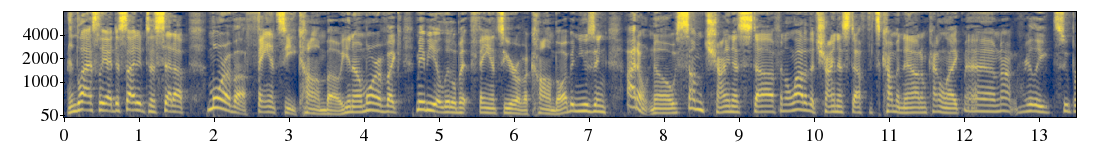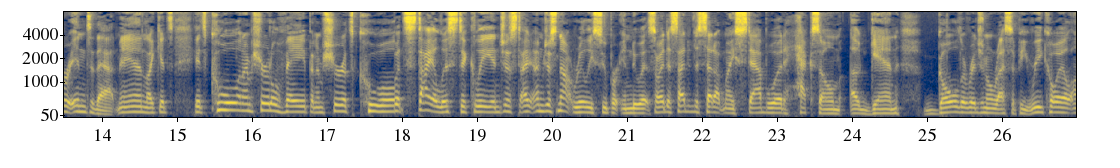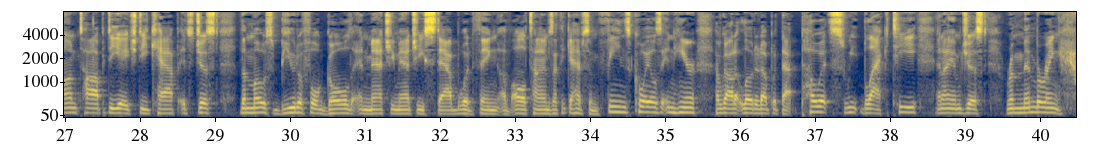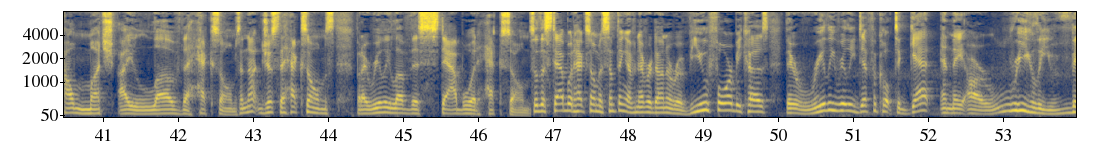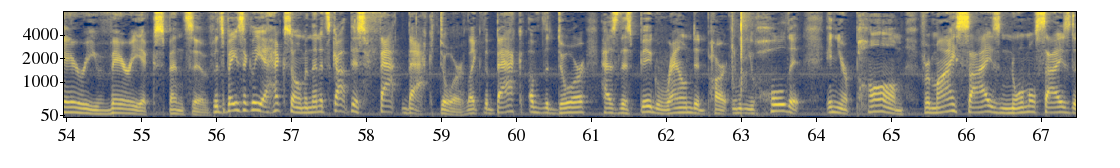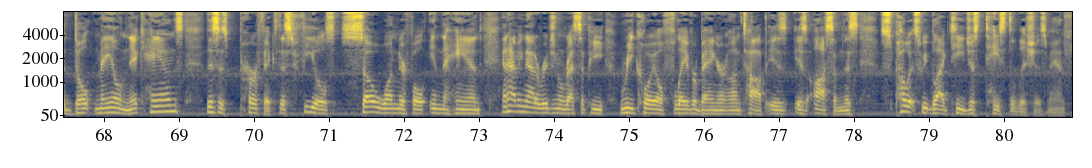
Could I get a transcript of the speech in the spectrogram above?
And lastly, I decided to set up more of a fancy combo, you know, more of like maybe a little bit fancier of a combo. I've been using, I don't know, some China stuff, and a lot of the China stuff that's coming out, I'm kind of like, man, I'm not really super into that, man. Like it's it's cool, and I'm sure it'll vape, and I'm sure it's cool, but stylistically, and just I, I'm just not really super into it. So I decided to set up my Stabwood Hexohm again, gold original recipe, recoil on top, DHD cap. It's just the most beautiful beautiful gold and matchy matchy stab wood thing of all times. I think I have some Fiends coils in here. I've got it loaded up with that Poet Sweet Black Tea, and I am just remembering how much I love the hexohms, and not just the hexohms, but I really love this stabwood hexohm. So the stabwood hexohm is something I've never done a review for because they're really, really difficult to get, and they are really very, very expensive. It's basically a hexohm, and then it's got this fat back door, like the back back of the door has this big rounded part. And when you hold it in your palm, for my size, normal sized adult male Nick hands, this is perfect. This feels so wonderful in the hand. And having that original recipe recoil flavor banger on top is, is awesome. This Poet Sweet Black Tea just tastes delicious, man.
